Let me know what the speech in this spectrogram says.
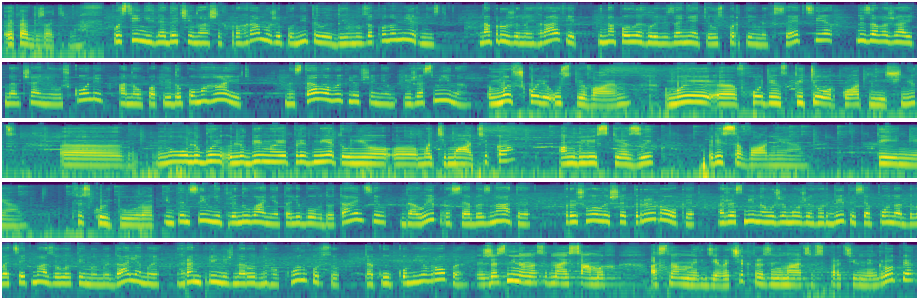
это обязательно. Постійні глядачі наших програм уже помітили дивну закономірність. Напружений графік і наполегливі заняття у спортивних секціях не заважають навчанню у школі, а навпаки допомагають. Не стала виключенням і Жасміна. Мы в школе успеваем, мы э, входим в пятерку отличниц. Э, ну, любы- любимые предметы у нее э, математика, английский язык, рисование, пение, физкультура. Інтенсивні тренування та любов до танців дали про себе знати. Пройшло лише три роки, а Жасміна уже може гордитися понад 20 золотими медалями гран-прі міжнародного конкурсу та Кубком Європи. Жасмин у нас одна из самых основных девочек, которая занимается в спортивной группе.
